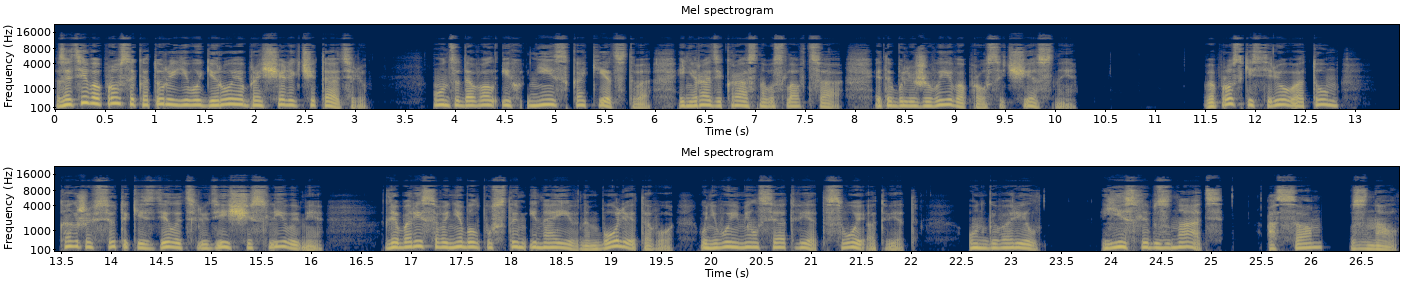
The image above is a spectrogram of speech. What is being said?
За те вопросы, которые его герои обращали к читателю. Он задавал их не из кокетства и не ради красного словца. Это были живые вопросы, честные. Вопрос Кистерева о том, как же все-таки сделать людей счастливыми, для Борисова не был пустым и наивным. Более того, у него имелся ответ, свой ответ. Он говорил «если б знать», а сам знал.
